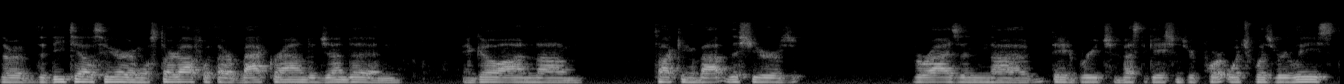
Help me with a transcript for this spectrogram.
the the details here, and we'll start off with our background agenda and and go on um, talking about this year's Verizon uh, data breach investigations report, which was released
